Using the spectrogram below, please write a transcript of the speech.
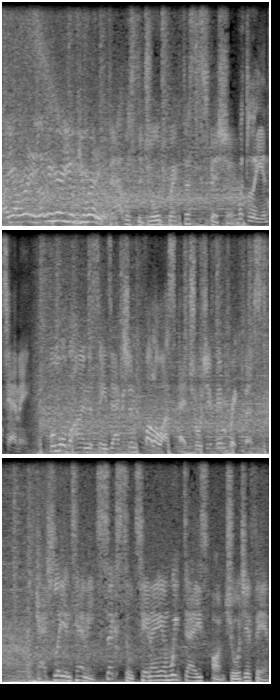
Are y'all ready? Let me hear you if you're ready. That was the George Breakfast Special with Lee and Tammy. For more behind the scenes action, follow us at George FM Breakfast. Catch Lee and Tammy 6 till 10 a.m. weekdays on George FM.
